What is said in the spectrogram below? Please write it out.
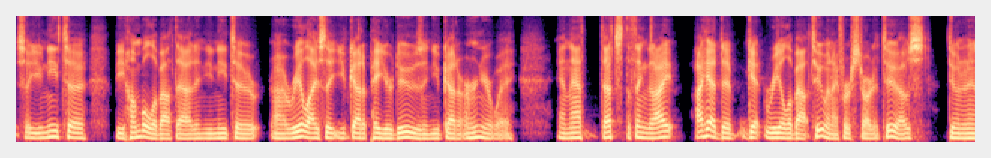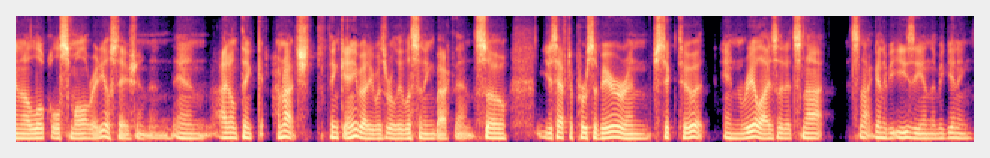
So you need to be humble about that and you need to uh, realize that you've got to pay your dues and you've got to earn your way. And that that's the thing that I I had to get real about too when I first started too. I was doing it in a local small radio station and and I don't think I'm not think anybody was really listening back then. So you just have to persevere and stick to it and realize that it's not it's not going to be easy in the beginning.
